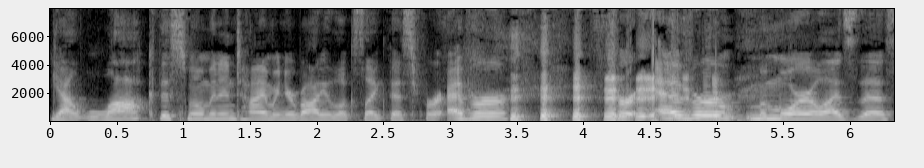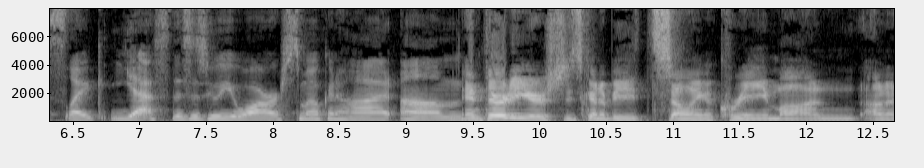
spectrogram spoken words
yeah, lock this moment in time when your body looks like this forever, forever memorialize this. Like, yes, this is who you are, smoking hot. Um, In 30 years, she's going to be selling a cream on on a,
